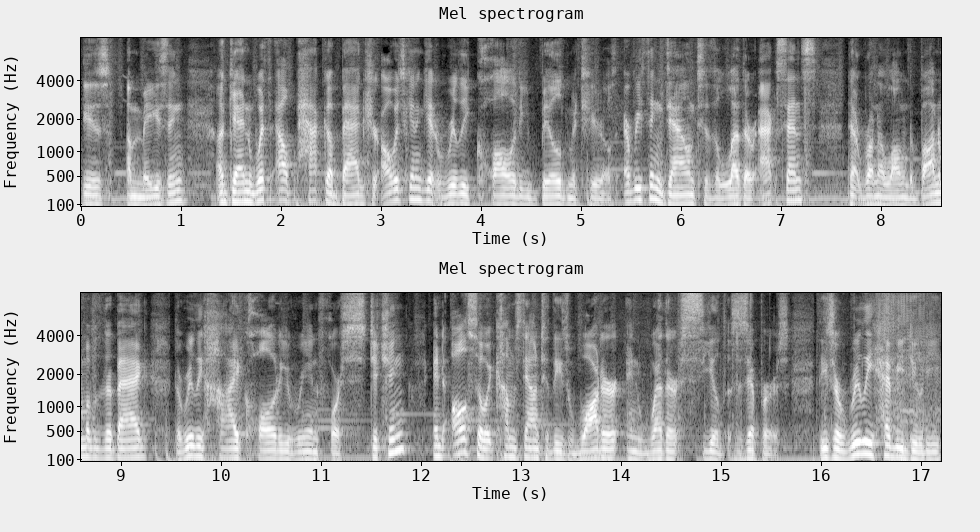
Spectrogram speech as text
is amazing. Again, with Alpaka bags, you're always gonna get really quality build materials. Everything down to the leather accents that run along the bottom of the bag, the really high quality reinforced stitching, and also it comes down to these water and weather sealed zippers. These are really heavy duty,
